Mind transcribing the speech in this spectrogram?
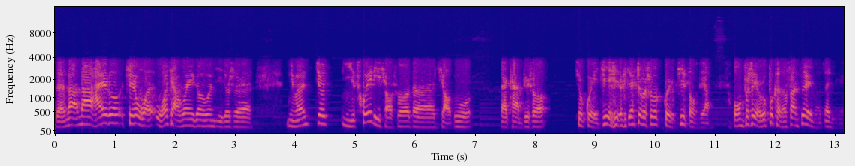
对，那那还有一个，其实我我想问一个问题，就是你们就以推理小说的角度来看，比如说就轨迹，有些这么说轨迹怎么样？我们不是有个不可能犯罪吗？在里面。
